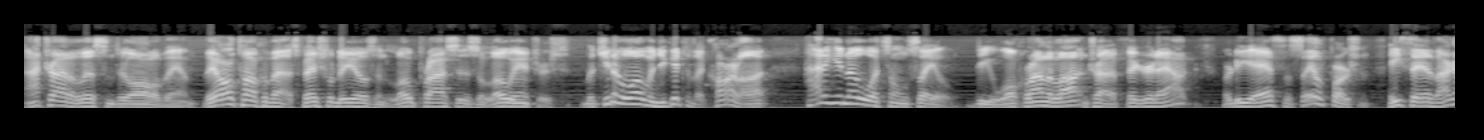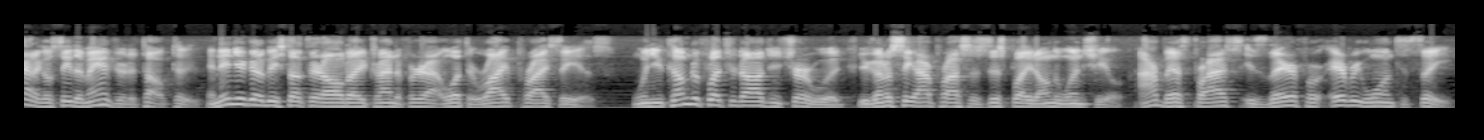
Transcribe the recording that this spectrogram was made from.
I try to listen to all of them. They all talk about special deals and low prices and low interest. But you know what? When you get to the car lot, how do you know what's on sale? Do you walk around the lot and try to figure it out? Or do you ask the salesperson? He says, I got to go see the manager to talk to. And then you're going to be stuck there all day trying to figure out what the right price is. When you come to Fletcher Dodge in Sherwood, you're going to see our prices displayed on the windshield. Our best price is there for everyone to see.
